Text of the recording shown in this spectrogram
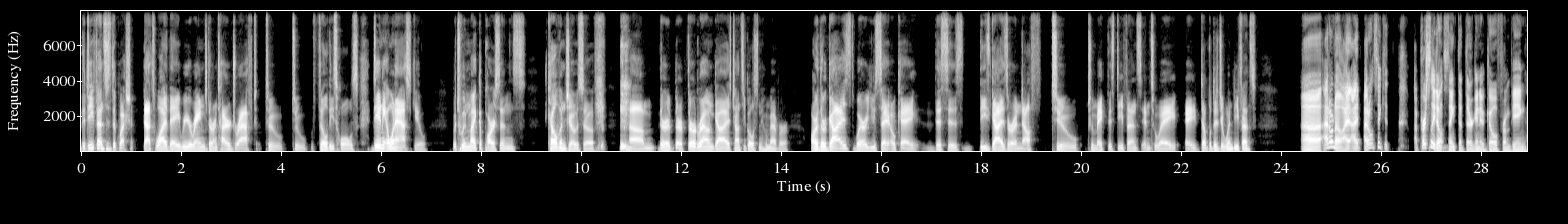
The defense is the question. That's why they rearranged their entire draft to to fill these holes. Danny, I want to ask you between Micah Parsons, Kelvin Joseph, um, their their third round guys, Chauncey Golston, whomever, are there guys where you say, okay, this is these guys are enough to to make this defense into a a double digit win defense? Uh, I don't know. I, I I don't think it. I personally don't think that they're going to go from being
